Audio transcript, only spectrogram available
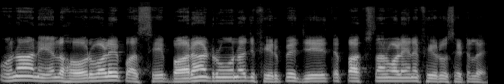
ਉਹਨਾਂ ਨੇ ਲਾਹੌਰ ਵਾਲੇ ਪਾਸੇ 12 ਡਰੋਨ ਅੱਜ ਫਿਰ ਭੇਜੇ ਤੇ ਪਾਕਿਸਤਾਨ ਵਾਲਿਆਂ ਨੇ ਫਿਰ ਉਹ ਸਿੱਟ ਲਏ।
